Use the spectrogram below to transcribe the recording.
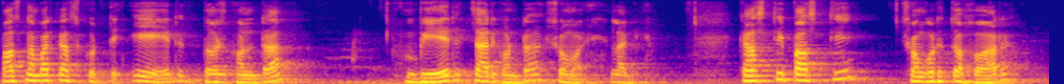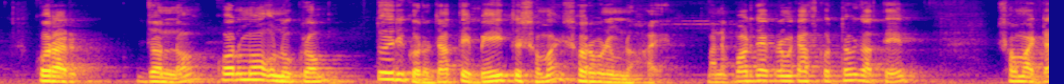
পাঁচ নম্বর কাজ করতে এর দশ ঘণ্টা বি এর চার ঘণ্টা সময় লাগে। কাজটি পাঁচটি সংগঠিত হওয়ার, করার জন্য কর্ম অনুক্রম তৈরি করো যাতে ব্যয়িত সময় সর্বনিম্ন হয়। মানে পর্যায়ক্রমে কাজ করতে হবে যাতে সময়টা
